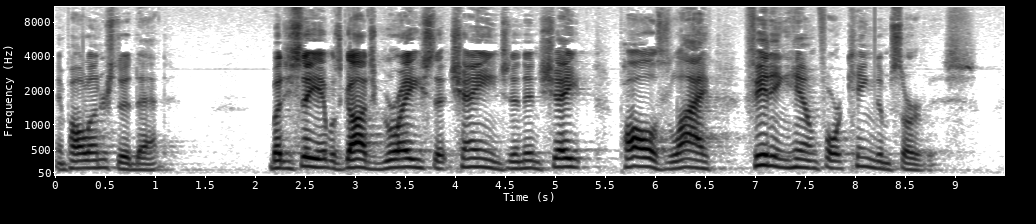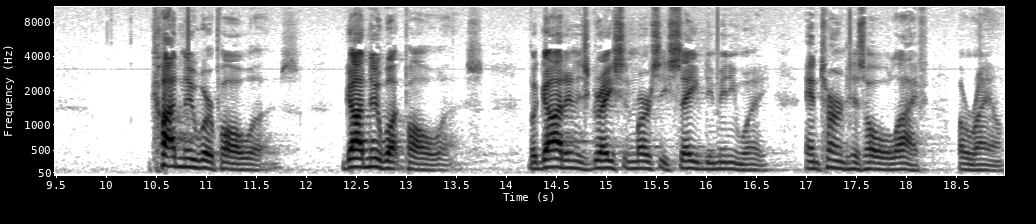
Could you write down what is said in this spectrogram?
And Paul understood that. But you see, it was God's grace that changed and then shaped Paul's life, fitting him for kingdom service. God knew where Paul was, God knew what Paul was. But God, in His grace and mercy, saved him anyway and turned his whole life around.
